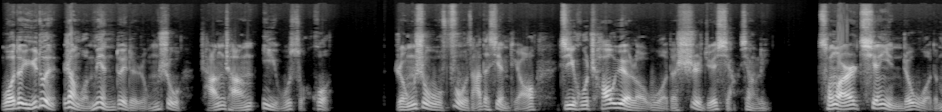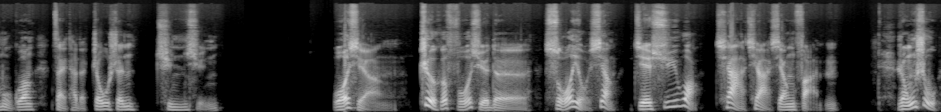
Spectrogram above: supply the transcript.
我的愚钝让我面对着榕树，常常一无所获。榕树复杂的线条几乎超越了我的视觉想象力，从而牵引着我的目光在它的周身逡巡。我想，这和佛学的所有相皆虚妄恰恰相反。榕树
